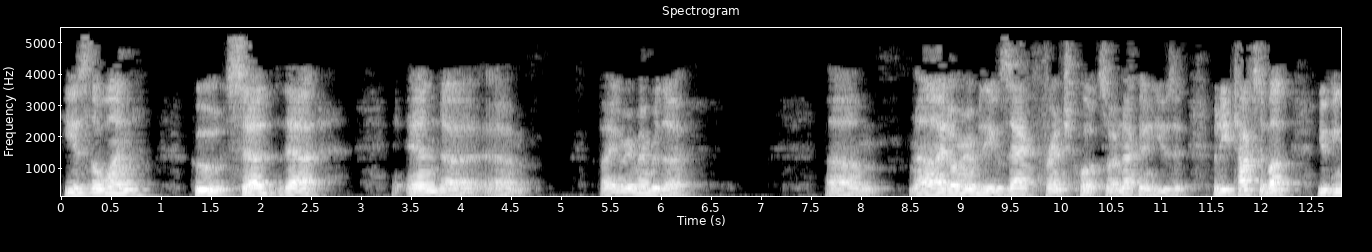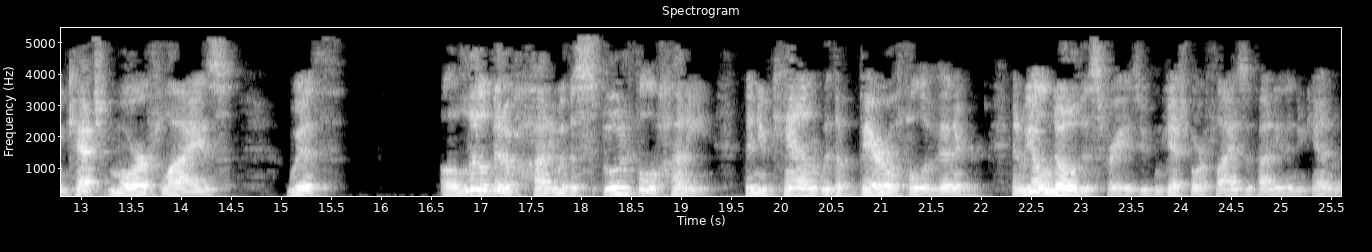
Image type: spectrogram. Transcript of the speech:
He is the one who said that, and uh, um, if I remember the, um, no, I don't remember the exact French quote, so I'm not going to use it. But he talks about you can catch more flies with a little bit of honey, with a spoonful of honey, than you can with a barrel full of vinegar. And we all know this phrase, you can catch more flies with honey than you can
